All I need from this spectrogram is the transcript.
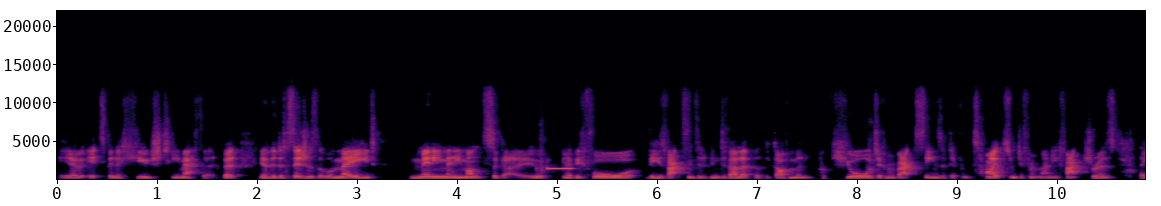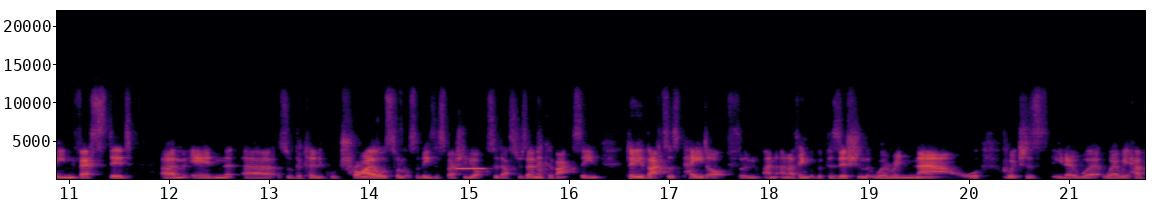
you know, it's been a huge team effort. But you know, the decisions that were made many, many months ago, you know, before these vaccines had been developed, that the government procured different vaccines of different types from different manufacturers. They invested um, in uh, sort of the clinical trials for lots of these, especially the Oxford AstraZeneca vaccine. Clearly, that has paid off, and, and, and I think the position that we're in now, which is you know where, where we have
